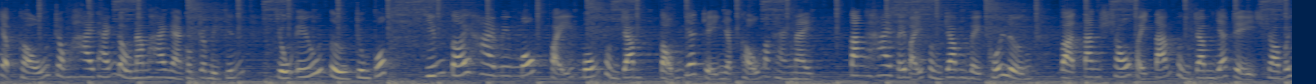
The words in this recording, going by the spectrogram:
nhập khẩu trong 2 tháng đầu năm 2019 chủ yếu từ Trung Quốc, chiếm tới 21,4% tổng giá trị nhập khẩu mặt hàng này, tăng 2,7% về khối lượng và tăng 6,8% giá trị so với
